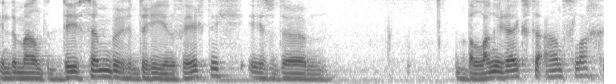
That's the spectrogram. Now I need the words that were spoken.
In de maand december 1943 is de belangrijkste aanslag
